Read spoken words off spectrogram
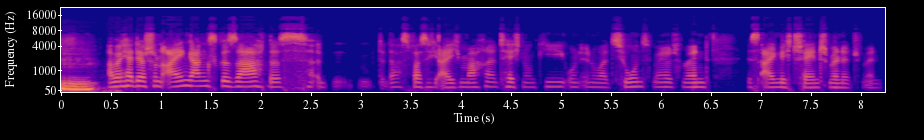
Mhm. Aber ich hatte ja schon eingangs gesagt, dass äh, das, was ich eigentlich mache, Technologie und Innovationsmanagement, ist eigentlich Change Management.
